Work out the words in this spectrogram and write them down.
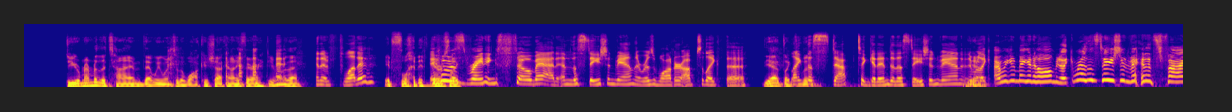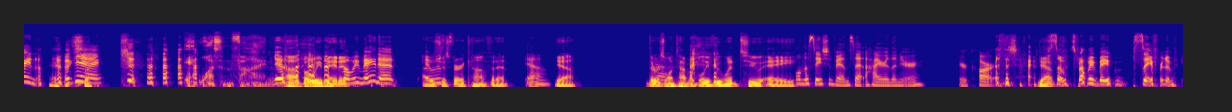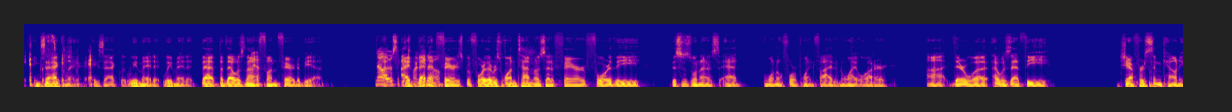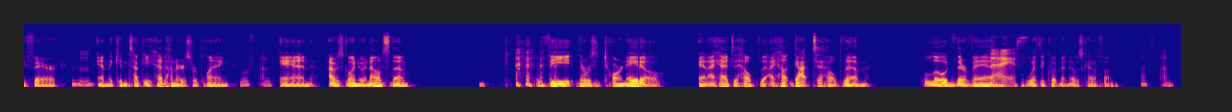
Do you remember the time that we went to the Waukesha County Fair? Do you remember that? and it flooded. It flooded. It was, was like raining so bad, and the station van there was water up to like the yeah, like, like, the, the, step to get into the station van, and Yeah. we're like, "Are we gonna make it home?" And you're like, "We're in the station van. It's fine. It's okay." it wasn't fine, uh, but we made it. but we made it. I it was, was- just very confident. Yeah. Yeah. There was one time I believe we went to a Well, the station van sat higher than your your car at the time. Yeah. So it's probably maybe safer to be exactly exactly. We made it. We made it. That but that was not Yeah. a fun fair to be at. No, there was like a I'd been at fairs before. There was one time I was at a fair for the. This was when I was at 104.5 in Whitewater. Uh, there was I was at the Jefferson County Fair, Mhm. and the Kentucky Headhunters were playing, Ooh, fun. and I was going to announce them. the there was a tornado, and I had to help. The, I got to help them load their van Nice. with equipment. It was kind of fun. That's fun.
